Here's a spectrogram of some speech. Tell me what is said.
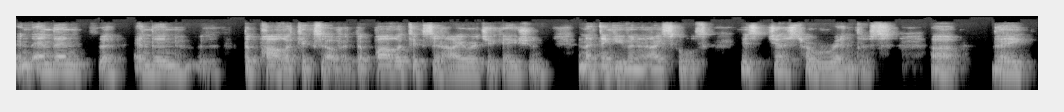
and and then the and then the politics of it, the politics in higher education, and I think even in high schools, is just horrendous. Uh, they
